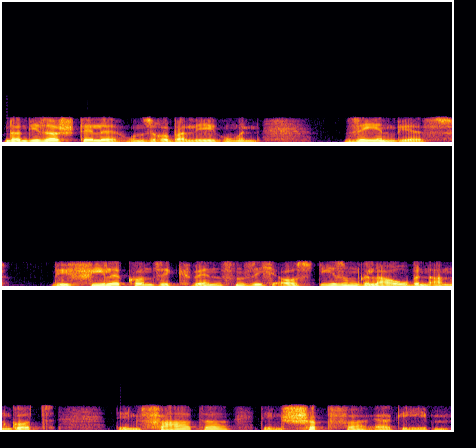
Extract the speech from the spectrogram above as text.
Und an dieser Stelle unserer Überlegungen sehen wir es, wie viele Konsequenzen sich aus diesem Glauben an Gott, den Vater, den Schöpfer ergeben.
